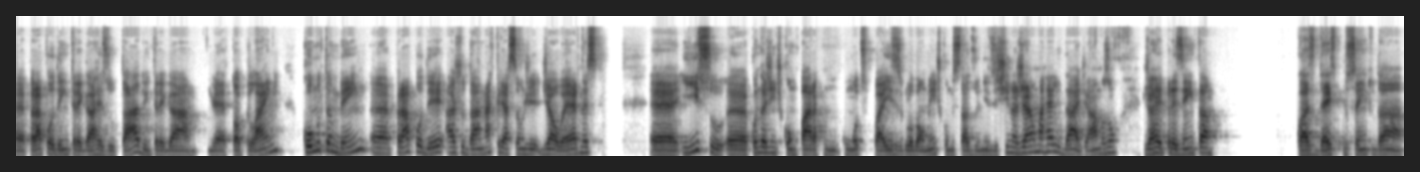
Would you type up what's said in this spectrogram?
é, para poder entregar resultado, entregar é, top line, como também é, para poder ajudar na criação de, de awareness. É, e isso, é, quando a gente compara com, com, outros países globalmente, como Estados Unidos e China, já é uma realidade. A Amazon já representa quase 10% da,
